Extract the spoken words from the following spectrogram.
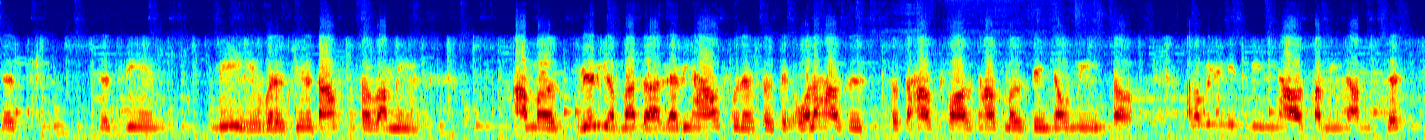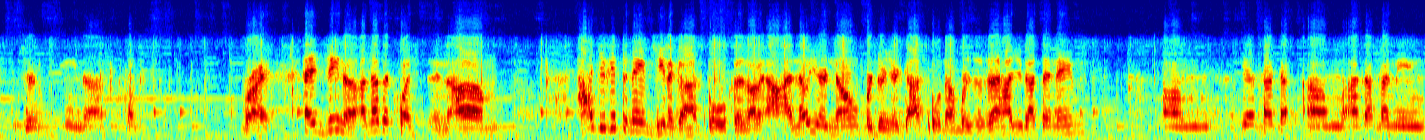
just just being me with a Gina Gospel stuff. I mean, I'm a really a mother of every house for them. So the, all the houses, so the house fathers, house mothers, they know me. So I don't really need to be in any house. I mean, I'm just just Gina. Right. Hey, Gina, another question. Um, how'd you get the name Gina Gospel? Because I, I know you're known for doing your gospel numbers. Is that how you got that name? Um, yes, I got um I got my name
